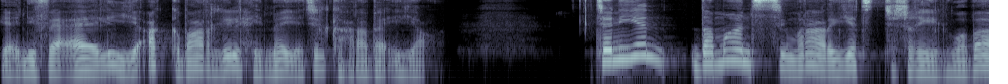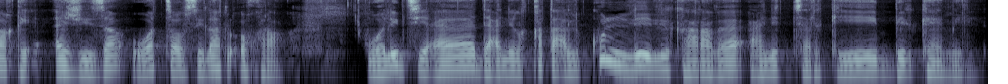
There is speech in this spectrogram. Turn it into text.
يعني فعالية أكبر للحماية الكهربائية. ثانيا ضمان استمرارية التشغيل وباقي أجهزة والتوصيلات الأخرى والابتعاد عن القطع الكلي للكهرباء عن التركيب بالكامل.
